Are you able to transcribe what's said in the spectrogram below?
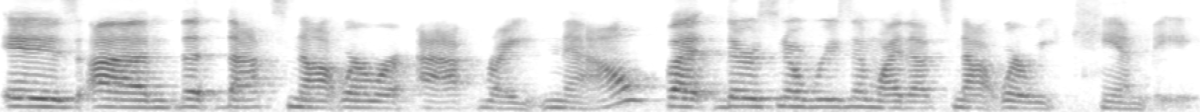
is um, that that's not where we're at right now, but there's no reason why that's not where we can be.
